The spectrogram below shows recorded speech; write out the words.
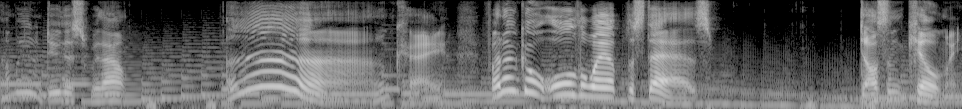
How am I gonna do this without... Ah, okay. If I don't go all the way up the stairs, doesn't kill me.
